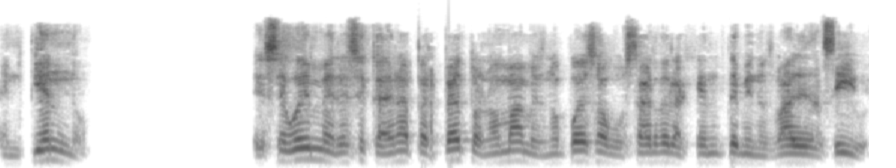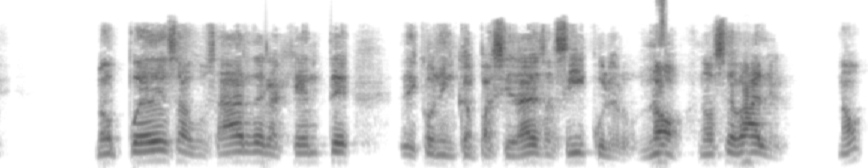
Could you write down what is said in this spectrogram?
entiendo. Ese güey merece cadena perpetua, no mames, no puedes abusar de la gente válida así, güey. No puedes abusar de la gente de, con incapacidades así, culero. No, no se vale, ¿no?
